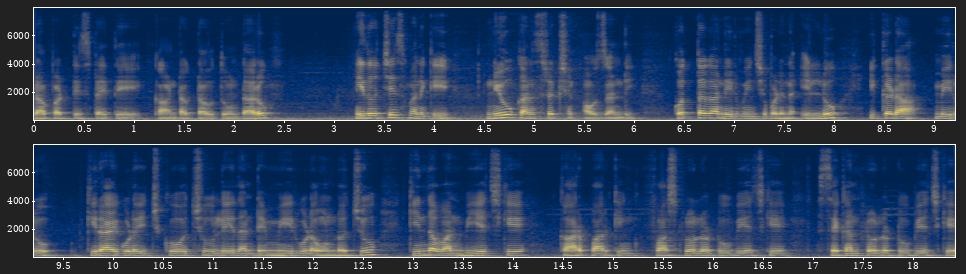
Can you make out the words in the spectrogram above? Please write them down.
ప్రాపర్టీస్ అయితే కాంటాక్ట్ అవుతూ ఉంటారు. ఇది వచ్చేసి మనకి న్యూ కన్స్ట్రక్షన్ హౌస్ అండి. కొత్తగా నిర్మించబడిన ఇల్లు. ఇక్కడ మీరు కిరాయి కూడా ఇచ్చుకోవచ్చు లేదంటే మీరు కూడా ఉండొచ్చు. కింద one BHK car parking first ఫ్లోర్లో టూ బిహెచ్కే సెకండ్ ఫ్లోర్లో టూ బిహెచ్కే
